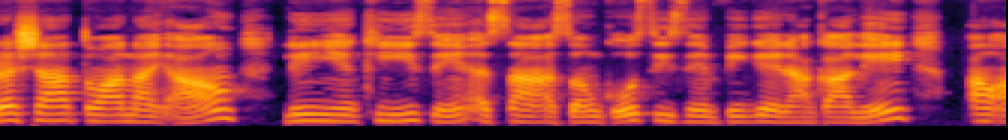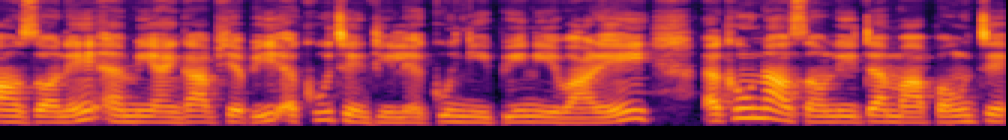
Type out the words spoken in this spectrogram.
ရုရှားသွားနိုင်အောင်လေရင်ခီးစဉ်အစအဆုံးကိုစီစဉ်ပေးခဲ့တာကလည်းအောင်အောင်စောနဲ့ MEI ကဖြစ်ပြီးအခုချိန်ထိလည်းကူညီပေးနေပါတယ်။အခုနောက်ဆုံးလေတက်မှာဘုံကျဲ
